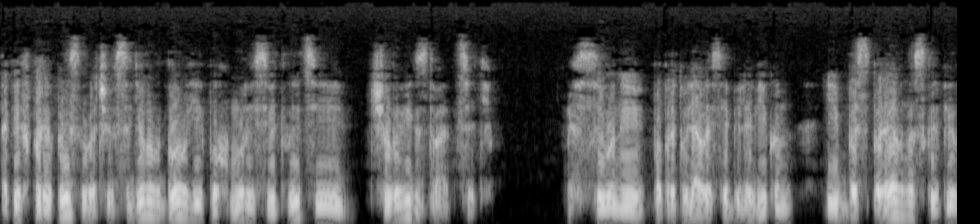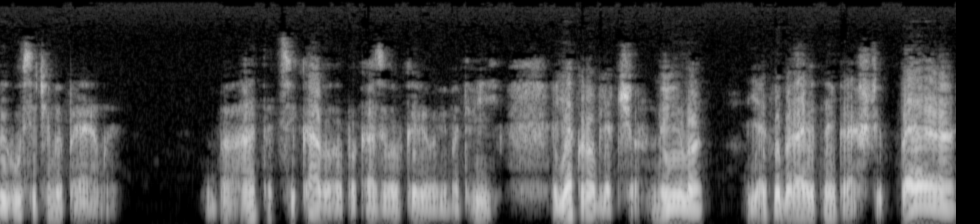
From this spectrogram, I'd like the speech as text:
Таких переписувачів сиділо в довгій похмурій світлиці чоловік з двадцять. Всі вони попритулялися біля вікон і безперервно скрипіли гусячими перами. Багато цікавого показував Кирилові Матвій, як роблять чорнило, як вибирають найкращі пера,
